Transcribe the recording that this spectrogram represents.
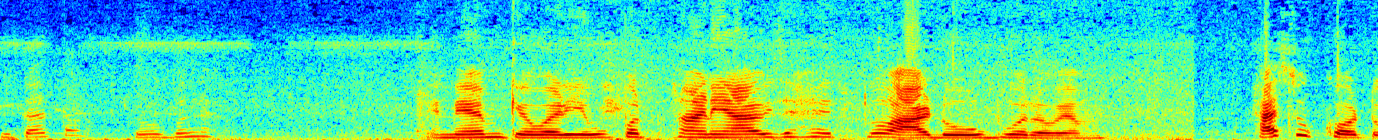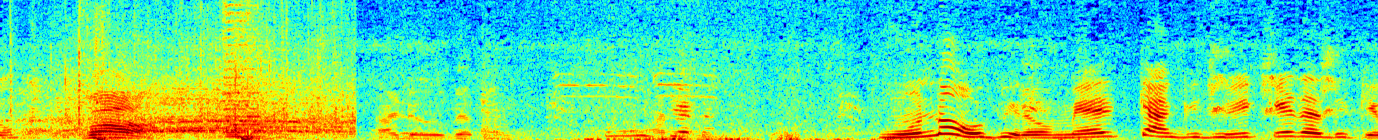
હુતાતા? તો ભલે. એને એમ કે વળી ઉપર પાણી આવી જાય તો આડો ઊભો રહ્યો એમ. હા શું ખોટું. હું ન ઊભી રહું. મેં ક્યાં કીધું? એ કહેતા હતી કે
